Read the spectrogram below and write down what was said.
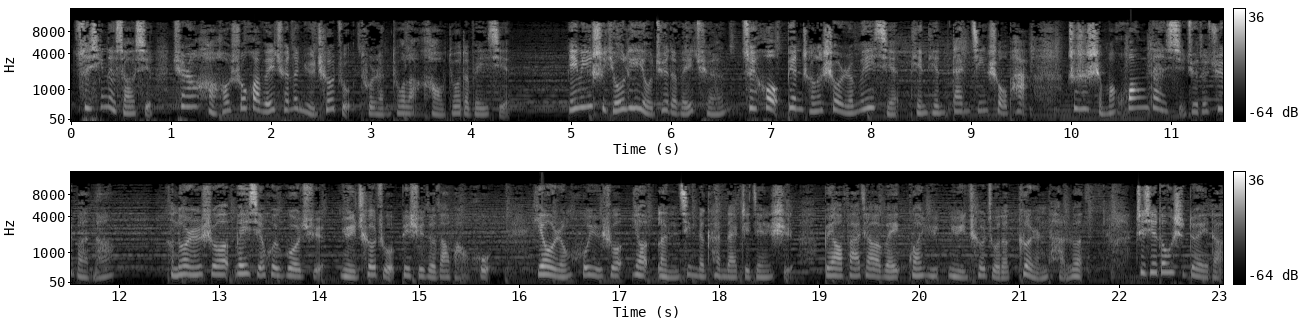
最新的消息却让好好说话维权的女车主突然多了好多的威胁，明明是有理有据的维权，最后变成了受人威胁，天天担惊受怕，这是什么荒诞喜剧的剧本呢？很多人说威胁会过去，女车主必须得到保护，也有人呼吁说要冷静的看待这件事，不要发酵为关于女车主的个人谈论，这些都是对的。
